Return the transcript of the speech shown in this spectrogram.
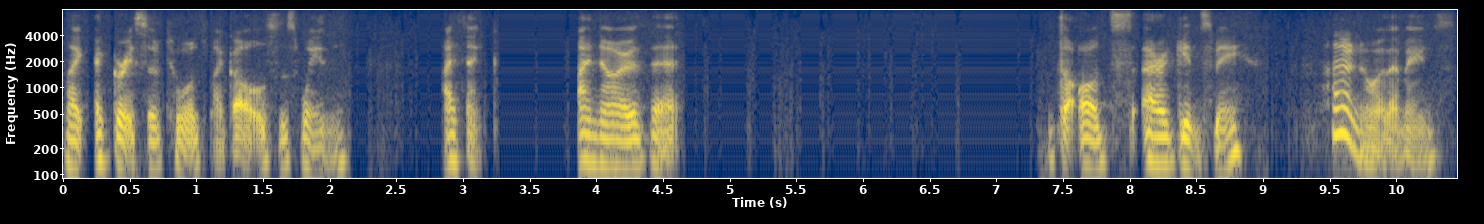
like aggressive towards my goals is when I think I know that the odds are against me. I don't know what that means.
